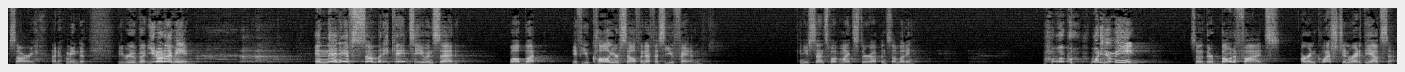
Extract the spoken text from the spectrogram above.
Sorry, I don't mean to be rude, but you know what I mean. And then if somebody came to you and said, Well, but if you call yourself an FSU fan, can you sense what might stir up in somebody? what, what do you mean? So they're bona fides are in question right at the outset.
